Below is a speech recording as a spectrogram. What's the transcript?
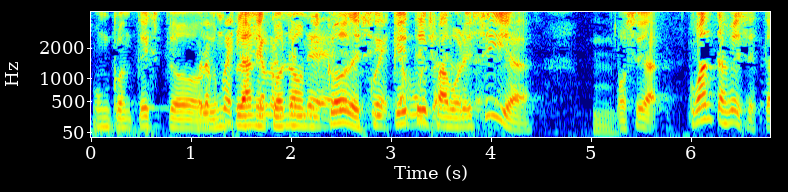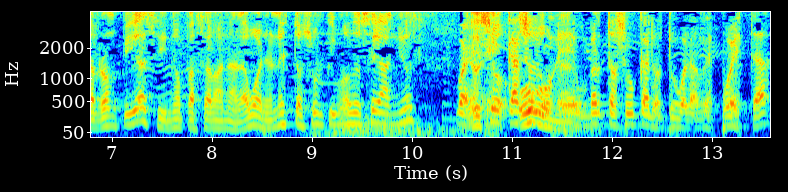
un contexto de un plan económico decir que te favorecía. Mm. O sea, ¿cuántas veces te rompías y no pasaba nada? Bueno, en estos últimos 12 años bueno, Eso en el caso de Humberto Zúcaro tuvo la respuesta,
